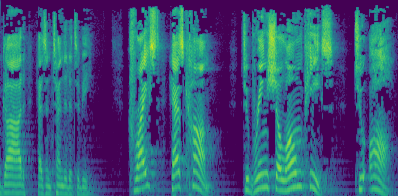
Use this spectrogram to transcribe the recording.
God has intended it to be. Christ has come to bring shalom peace to all.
